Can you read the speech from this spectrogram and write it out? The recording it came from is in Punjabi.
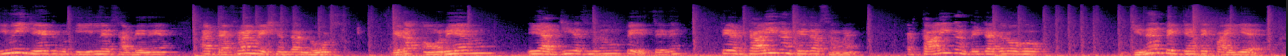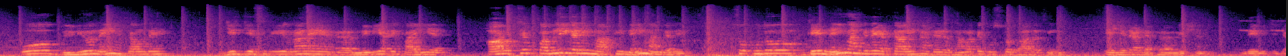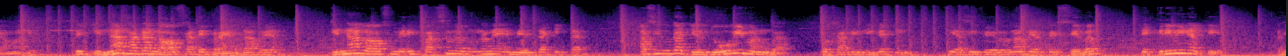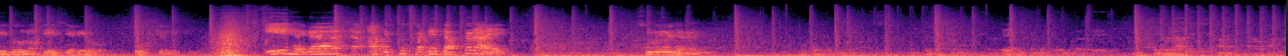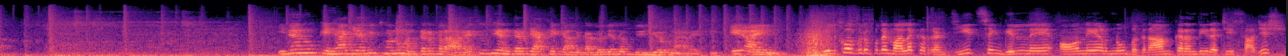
ਇਮੀਡੀਏਟ ਵਕੀਲ ਨੇ ਸਾਡੇ ਨੇ ਆ ਡੈਫਰਮੇਸ਼ਨ ਦਾ ਨੋਟਸ ਜਿਹੜਾ ਆਨ 에ਅਰ ਨੂੰ ਇਹ ਅੱਜ ਹੀ ਅਸੀਂ ਉਹਨਾਂ ਨੂੰ ਭੇਜਤੇ ਨੇ ਤੇ 48 ਘੰਟੇ ਦਾ ਸਮਾਂ ਹੈ। 48 ਘੰਟੇ ਚ ਅਗਰ ਉਹ ਜਿਨ੍ਹਾਂ ਪੇਜਾਂ ਤੇ ਪਾਈ ਹੈ, ਉਹ ਵੀਡੀਓ ਨਹੀਂ ਹਟਾਉਂਦੇ, ਜਿਸ ਜਿਸ ਵੀ ਉਹਨਾਂ ਨੇ ਮੀਡੀਆ ਤੇ ਪਾਈ ਹੈ, ਔਰ ਉੱਥੇ ਪਬਲਿਕਲੀ ਮਾਫੀ ਨਹੀਂ ਮੰਗਦੇ ਸੋ ਉਦੋਂ ਜੇ ਨਹੀਂ ਮੰਗਦੇ 48 ਘੰਟੇ ਦਾ ਸਮਾਂ, ਤੇ ਉਸ ਤੋਂ ਬਾਅਦ ਅਸੀਂ ਇਹ ਜਿਹੜਾ ਡੈਫਰਮੇਸ਼ਨ ਦੇ ਵਿੱਚ ਜਾਵਾਂਗੇ ਤੇ ਜਿੰਨਾ ਸਾਡਾ ਲਾਸ ਸਾਡੇ ਬ੍ਰਾਂਡ ਦਾ ਹੋਇਆ ਜਿੰਨਾ ਲਾਸ ਮੇਰੀ ਪਰਸਨਲ ਉਹਨਾਂ ਨੇ ਇਮੇਜ ਦਾ ਕੀਤਾ, ਅਸੀਂ ਉਹਦਾ ਜੋ ਵੀ ਬਣੂਗਾ, ਉਹ ਸਾਡੀ ਲੀਗਲ ਟੀਮ ਕਿ ਅਸੀਂ ਫਿਰ ਉਹਨਾਂ ਦੇ ਉੱਤੇ ਸਿਵਲ ਤੇ ਕ੍ਰਿਮੀਨਲ ਕੇਸ ਅਸੀਂ ਦੋਨੋਂ ਕੇਸ ਜਿਹੜੇ ਉਹ ਕੋਰਟ ਚ ਲੈ ਇਹ ਹੈਗਾ, ਆ ਦੇਖੋ ਸਾਡੇ ਦਫ਼ਤਰ ਆਏ। ਸੁਣਿਓ ਜਰਾ ਜੀ। ਇਹਨਾਂ ਨੂੰ ਕਿਹਾ ਗਿਆ ਵੀ ਤੁਹਾਨੂੰ ਅੰਦਰ ਬੁਲਾ ਰਹੇ, ਤੁਸੀਂ ਅੰਦਰ ਜਾ ਕੇ ਗੱਲ ਕਰ ਲਓ ਜਦੋਂ ਵੀਡੀਓ ਬਣਾ ਰਹੇ ਸੀ। ਇਹ ਆਏ ਨਹੀਂ। ਗਿਲਕੋ ਗਰੁੱਪ ਦੇ ਮਾਲਕ ਰਣਜੀਤ ਸਿੰਘ ਗਿੱਲ ਨੇ ਔਨ 에ਅਰ ਨੂੰ ਬਦਨਾਮ ਕਰਨ ਦੀ ਰਚੀ ਸਾਜ਼ਿਸ਼।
